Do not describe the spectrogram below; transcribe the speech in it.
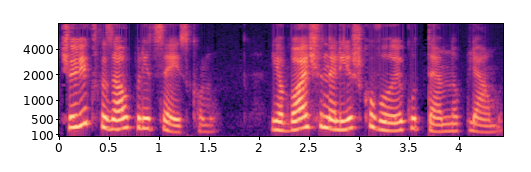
Чоловік сказав поліцейському Я бачу на ліжку велику темну пляму.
